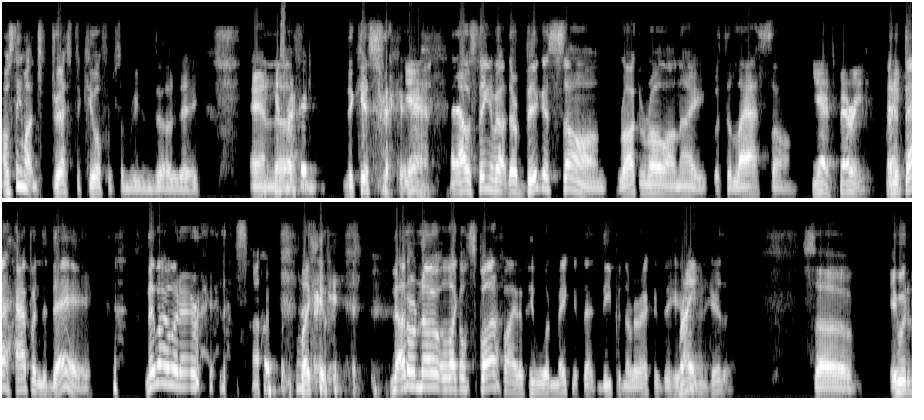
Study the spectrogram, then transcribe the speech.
I was thinking about "Dressed to Kill" for some reason the other day, and the Kiss uh, record. The Kiss record. Yeah, and I was thinking about their biggest song, "Rock and Roll All Night," was the last song. Yeah, it's buried. Right. And if that happened today, nobody would ever hear that song. like, right. if, I don't know, like on Spotify, if people would make it that deep in the record to hear right. even hear that. So it would,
